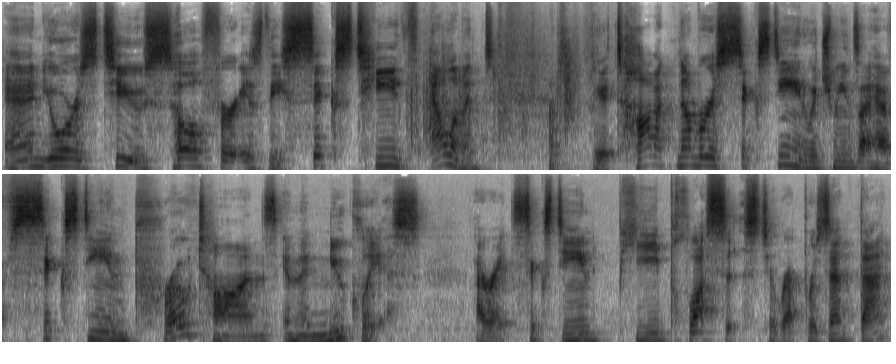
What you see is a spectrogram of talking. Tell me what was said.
and yours too, sulfur is the 16th element. The atomic number is 16, which means I have 16 protons in the nucleus. I write 16 P pluses to represent that.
